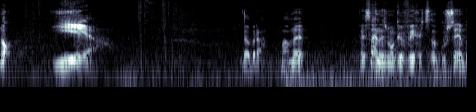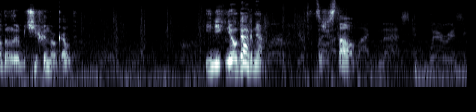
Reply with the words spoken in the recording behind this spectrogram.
No! Yeah! Dobra, mamy. To jest fajne, że mogę wyjechać z ogłuszeniem, a potem zrobić cichy knockout. I nikt nie ogarnia. Co się stało? Black Mask. Where is he?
